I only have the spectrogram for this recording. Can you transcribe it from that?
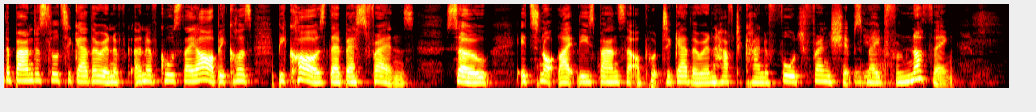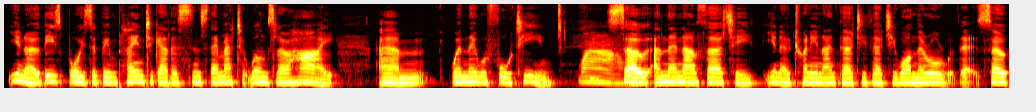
the band are still together, and of, and of course they are because because they're best friends. So it's not like these bands that are put together and have to kind of forge friendships made from nothing. You know, these boys have been playing together since they met at Wilmslow High um, when they were 14. Wow. So, and they're now 30, you know, 29, 30, 31, they're all with it. So,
